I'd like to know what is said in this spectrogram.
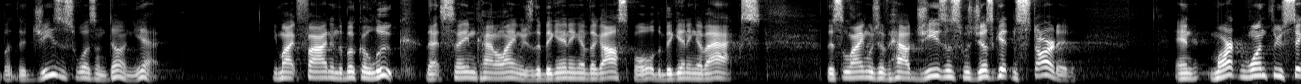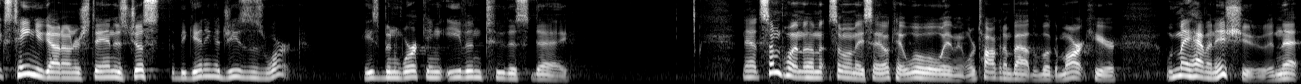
but that Jesus wasn't done yet. You might find in the book of Luke that same kind of language, the beginning of the gospel, the beginning of Acts, this language of how Jesus was just getting started. And Mark 1 through 16, you got to understand, is just the beginning of Jesus' work. He's been working even to this day. Now, at some point, someone may say, okay, whoa, whoa, wait a minute. We're talking about the book of Mark here. We may have an issue in that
